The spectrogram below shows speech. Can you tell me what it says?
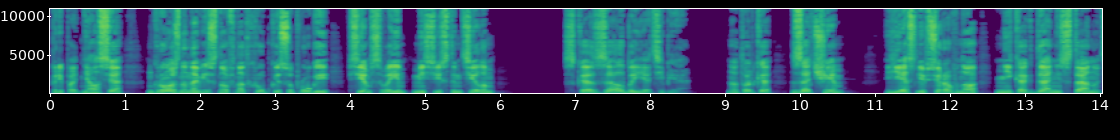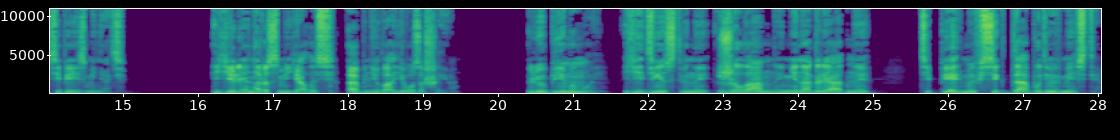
приподнялся, грозно нависнув над хрупкой супругой всем своим мясистым телом. «Сказал бы я тебе, но только зачем, если все равно никогда не стану тебе изменять?» Елена рассмеялась, обняла его за шею. Любимый мой, единственный, желанный, ненаглядный, теперь мы всегда будем вместе.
